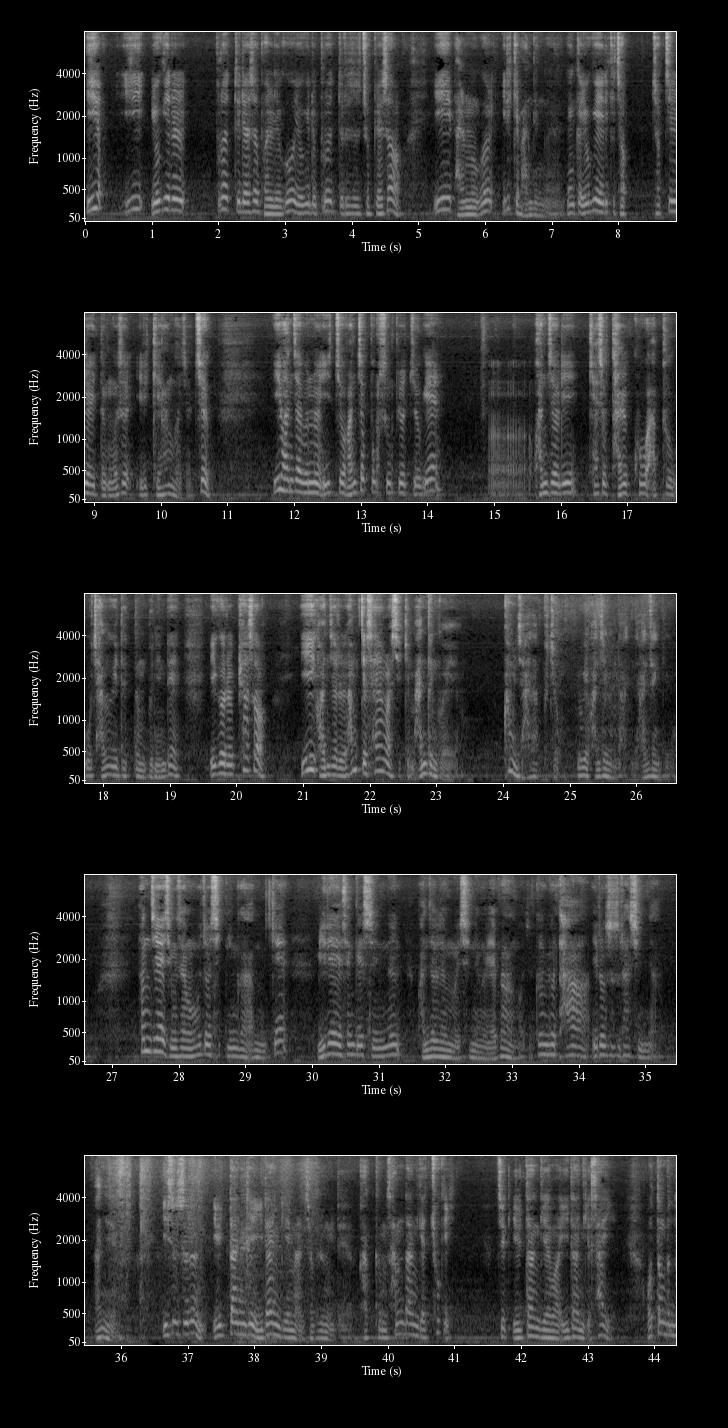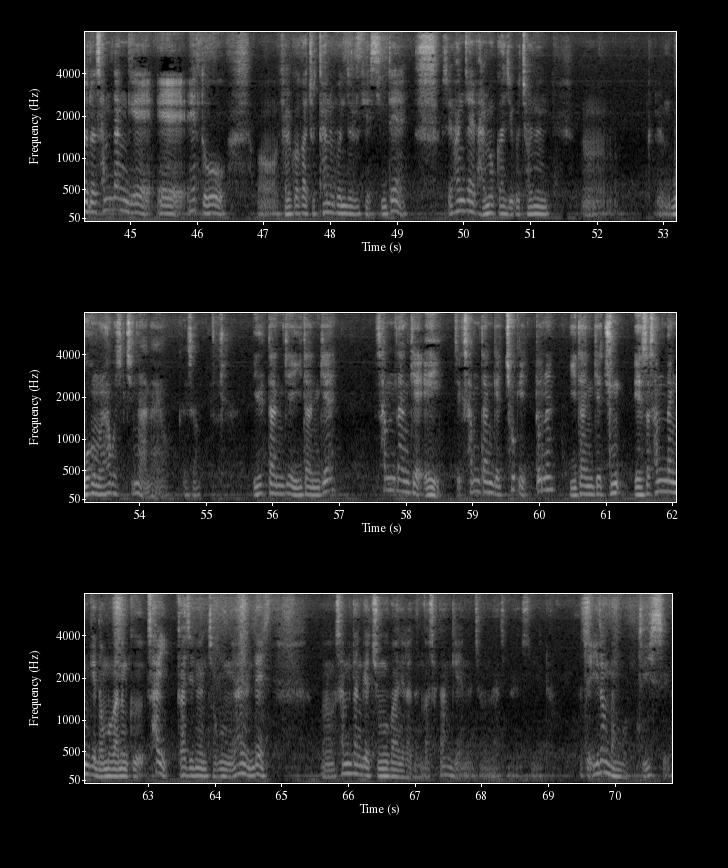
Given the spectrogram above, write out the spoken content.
이, 이 여기를 부러뜨려서 벌리고 여기를 부러뜨려서 좁혀서 이 발목을 이렇게 만든 거예요. 그러니까 여기에 이렇게 접, 접질려 있던 것을 이렇게 한 거죠. 즉, 이 환자분은 이쪽 안쪽 복숭뼈 쪽에 어, 관절이 계속 닳고 아프고 자극이 됐던 분인데 이거를 펴서 이 관절을 함께 사용할 수 있게 만든 거예요. 그럼 이제 안 아프죠. 여기 관절염도 안, 안 생기고. 현재의 증상을 호전시킨과 함께 미래에 생길 수 있는 관절염 진행을 예방한 거죠. 그럼 이거 다 이런 수술 할 수 있냐? 아니에요. 이 수술은 1단계, 2단계만 적용이 돼요. 가끔 3단계 초기, 즉 1단계와 2단계 사이. 어떤 분들은 3단계에 해도 어, 결과가 좋다는 분들도 계신데 환자의 발목 가지고 저는 어, 모험을 하고 싶지는 않아요. 그래서 1단계, 2단계, 3단계 A, 즉 3단계 초기 또는 2단계 중에서 3단계 넘어가는 그 사이까지는 적용이 하는데 어, 3단계 중후반이라든가 4단계에는 저는 하지는 않습니다. 어째 이런 방법도 있어요.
